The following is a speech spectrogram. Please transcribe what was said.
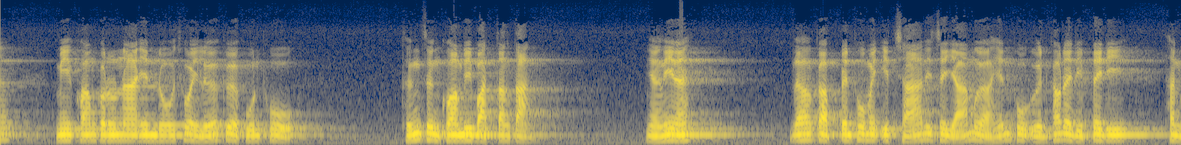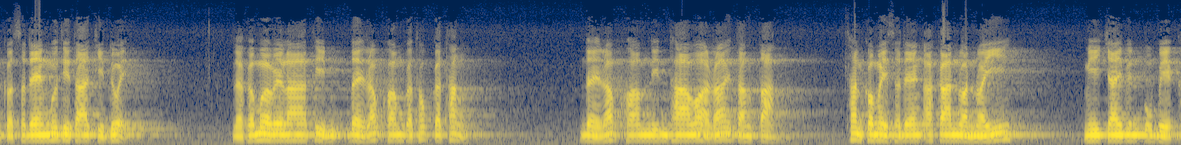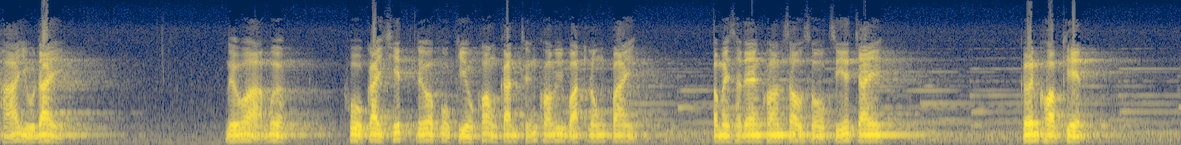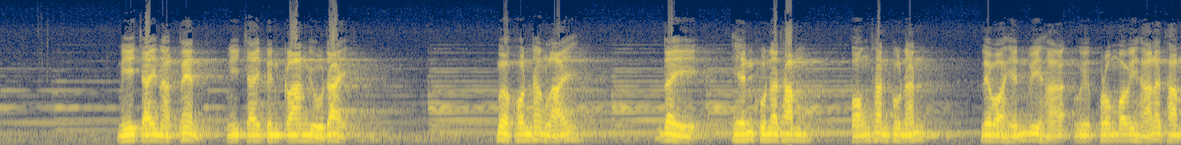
มีความกรุณาเอ็นดูช่วยเหลือเกื้อกูลผู้ ถึงซึ่งความวิบัติต่าง ๆ อย่างนี้นะ แล้วก็เป็นผู้ไม่อิจฉานิสยาเมื่อเห็นผู้อื่นเขาได้ดีได้ดี ท่านก็แสดงมุทิตาจิตด้วย แล้วก็เมื่อเวลาที่ได้รับความกระทบกระทั่ง ได้รับความนินทาว่าร้ายต่าง ๆ ท่านก็ไม่แสดงอาการหวั่นไหว มีใจเป็นอุเบกขาอยู่ได้ หรือว่าเมื่อผู้ใกล้ชิดหรือว่าผู้เกี่ยวข้องกันถึงความวิบัติลงไป ก็ไม่แสดงความเศร้าโศกเสียใจ เกินขอบเขต มีใจหนักแน่น มีใจเป็นกลางอยู่ได้ เมื่อคนทั้งหลายได้ เห็นคุณธรรมของท่านผู้นั้นเรียกว่าเห็นวิหารพรหมวิหารธรรม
